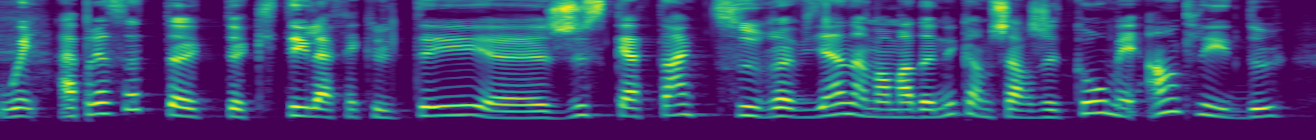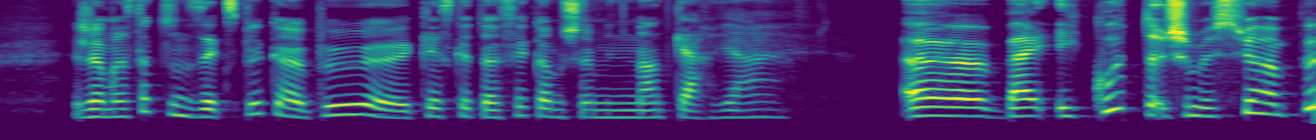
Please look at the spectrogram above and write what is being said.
Oui. Après ça, tu as, quitté la faculté jusqu'à temps que tu reviennes à un moment donné comme chargé de cours, mais entre les deux, j'aimerais ça que tu nous expliques un peu euh, qu'est-ce que tu as fait comme cheminement de carrière. Euh, ben, écoute, je me suis un peu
